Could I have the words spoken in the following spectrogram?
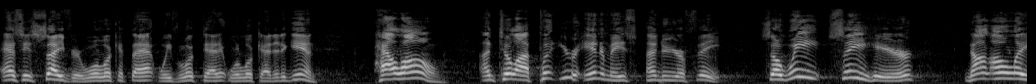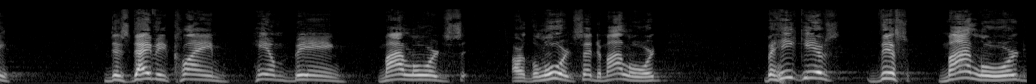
as his Savior. We'll look at that. We've looked at it. We'll look at it again. How long? Until I put your enemies under your feet. So we see here, not only does David claim him being my Lord, or the Lord said to my Lord, but he gives this my Lord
